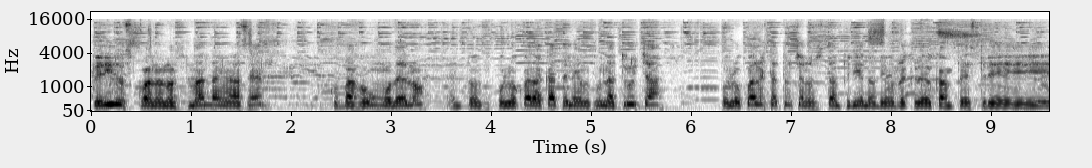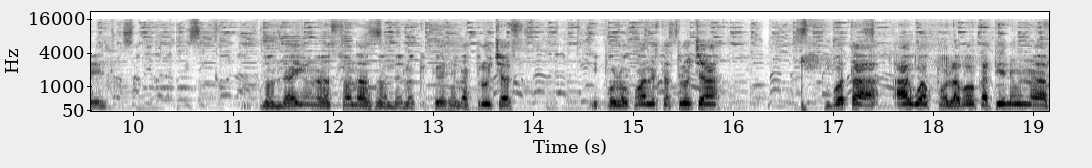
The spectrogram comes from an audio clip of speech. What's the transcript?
pedidos cuando nos mandan a hacer bajo un modelo entonces por lo cual acá tenemos una trucha por lo cual esta trucha nos están pidiendo de un recreo campestre donde hay unas zonas donde lo que crecen las truchas. Y por lo cual esta trucha bota agua por la boca tiene una,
